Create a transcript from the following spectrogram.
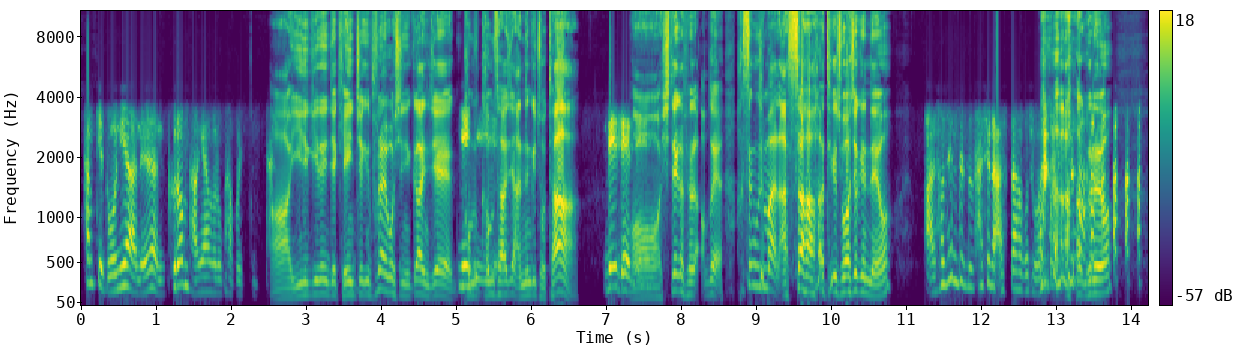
함께 논의하는 그런 방향으로 가고 있습니다. 아, 일기는 이제 개인적인 프라이버시니까 이제 예, 검, 예, 예. 검사하지 않는 게 좋다. 네네네. 어, 시대가 변, 어, 그 학생들만 아싸 되게 좋아하셨겠네요. 아 선생님들도 사실은 아싸 하고 좋아합니다. 아, 그래요?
